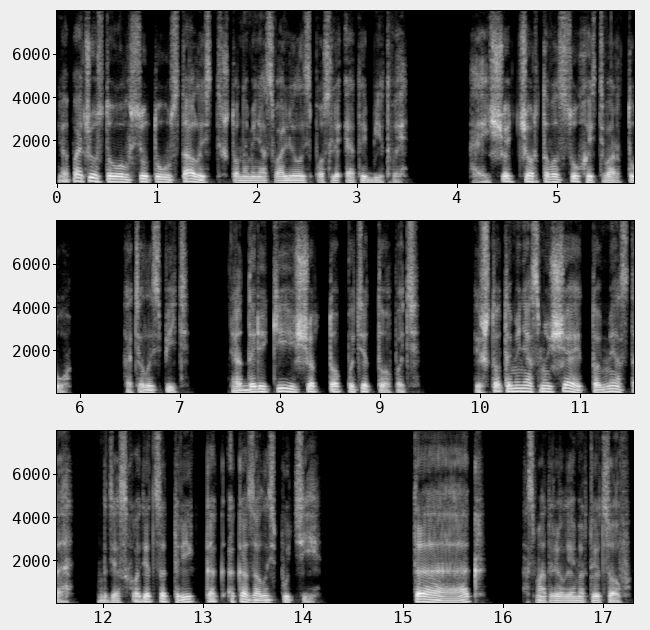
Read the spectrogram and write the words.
я почувствовал всю ту усталость, что на меня свалилась после этой битвы. А еще чертова сухость во рту. Хотелось пить а до реки еще топать и топать. И что-то меня смущает то место, где сходятся три, как оказалось, пути. «Так», — осмотрел я мертвецов.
